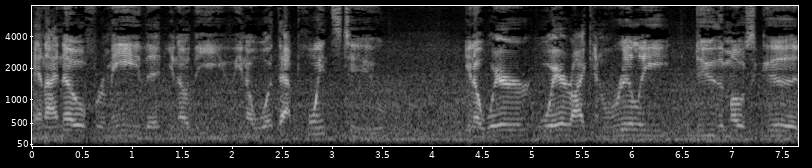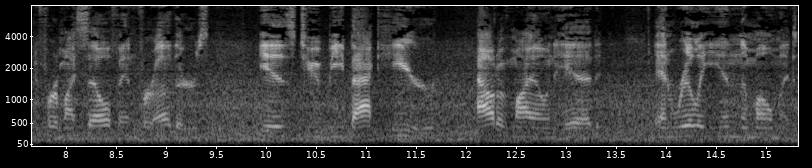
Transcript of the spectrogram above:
And I know for me that, you know, the, you know, what that points to, you know, where, where I can really do the most good for myself and for others is to be back here out of my own head and really in the moment.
